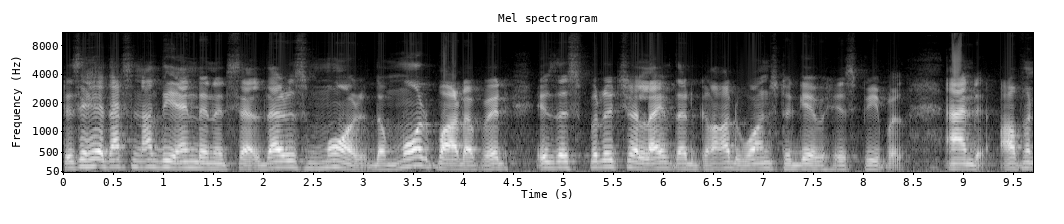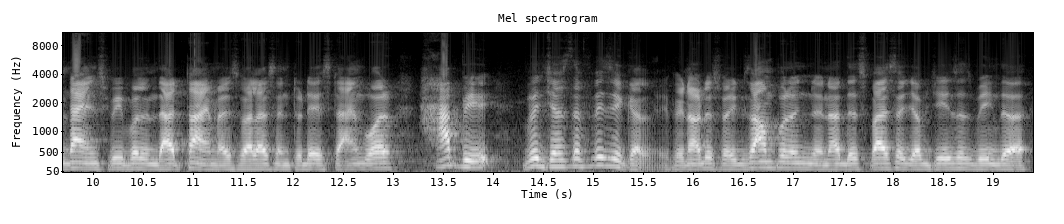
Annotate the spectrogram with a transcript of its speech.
to say, hey, that's not the end in itself. There is more. The more part of it is the spiritual life that God wants to give his people. And oftentimes, people in that time, as well as in today's time, were happy with just the physical. If you notice, for example, in you know, this passage of Jesus being the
